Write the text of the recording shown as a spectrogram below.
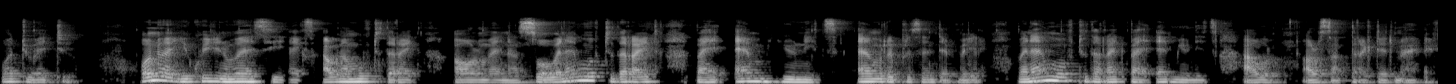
what do I do? On our equation where I see x, I want to move to the right, or minus. So when I move to the right by m units, m represent a value. When I move to the right by m units, I will, I will subtract my x,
